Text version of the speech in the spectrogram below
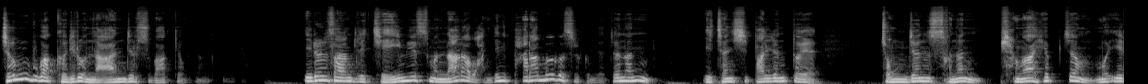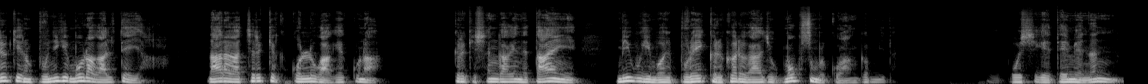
전부가 거리로 나앉을 수밖에 없는 겁니다. 이런 사람들이 재임했으면 나라 완전히 팔아먹었을 겁니다. 저는 2018년도에 종전선언 평화협정 뭐 이렇게 는 분위기 몰아갈 때야 나라가 저렇게 골로 가겠구나 그렇게 생각했는데 다행히 미국이 뭐 브레이크를 걸어 가지고 목숨을 구한 겁니다. 보시게 되면은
